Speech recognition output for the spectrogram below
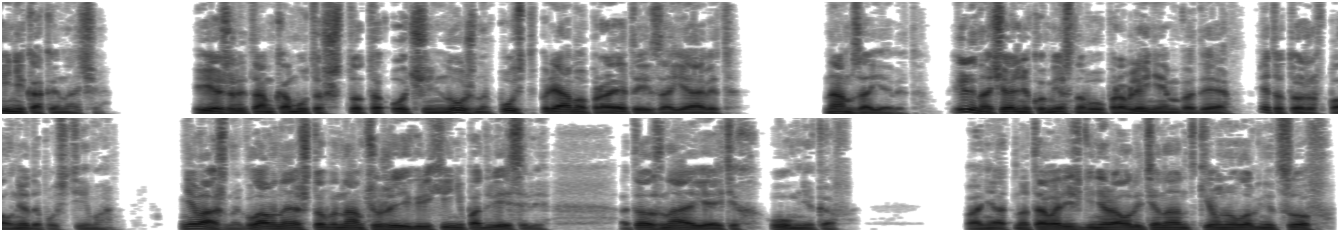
и никак иначе. Ежели там кому-то что-то очень нужно, пусть прямо про это и заявит. Нам заявит. Или начальнику местного управления МВД. Это тоже вполне допустимо. Неважно, главное, чтобы нам чужие грехи не подвесили. А то знаю я этих умников. Понятно, товарищ генерал-лейтенант, кивнул Огнецов.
